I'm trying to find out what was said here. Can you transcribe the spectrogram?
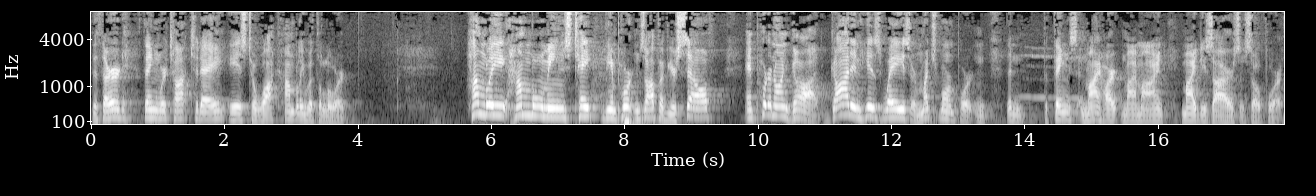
The third thing we're taught today is to walk humbly with the Lord. Humbly, humble means take the importance off of yourself and put it on God. God and His ways are much more important than the things in my heart and my mind, my desires and so forth.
